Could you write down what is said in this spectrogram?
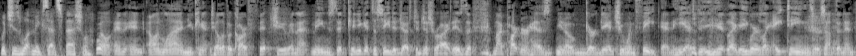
which is what makes that special Well, and, and online you can't tell if a car fits you, and that means that can you get the seat adjusted just right? Is the my partner has you know gargantuan feet, and he has to you get like he wears like 18s or something, and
